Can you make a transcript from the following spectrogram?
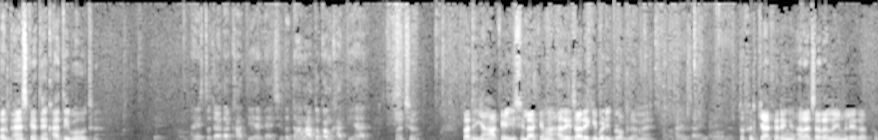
पर भैंस कहते हैं खाती बहुत है। भैंस तो ज़्यादा खाती है गाय से तो दाना तो कम खाती है। अच्छा। पर यहाँ के इस इलाके में हरे चारे की बड़ी प्रॉब्लम है। हाँ, प्रॉब्लम तो फिर क्या करेंगे? हरा चारा नहीं मिलेगा तो?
